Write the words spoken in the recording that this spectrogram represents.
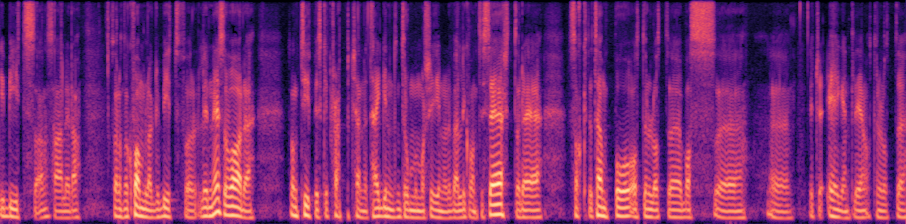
i beatsa, særlig. da. Sånn at når Kvam lagde beat for Linni, så var det sånn typiske trap-kjennetegn. Sånn trommemaskin, og det er veldig kvantisert, og det er sakte tempo, 808 bass eh, eh, Ikke egentlig en 808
